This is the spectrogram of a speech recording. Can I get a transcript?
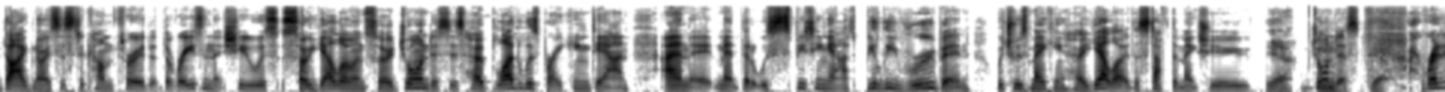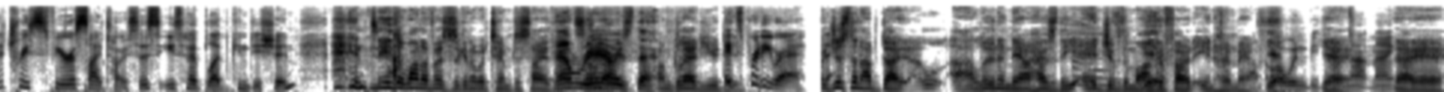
diagnosis to come through. That the reason that she was so yellow and so jaundiced is her blood was breaking down, and it meant that it was spitting out bilirubin, which was making her yellow, the stuff that makes you Yeah. jaundice. yeah. Hereditary spherocytosis is her blood condition, and Neither one of us is going to attempt to say that. How so rare I'm- is that? I'm glad you did. it's pretty rare. But just an update. Uh, Luna now has the edge of the microphone in her mouth. I wouldn't be Yeah. doing that, mate. Yeah, yeah.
